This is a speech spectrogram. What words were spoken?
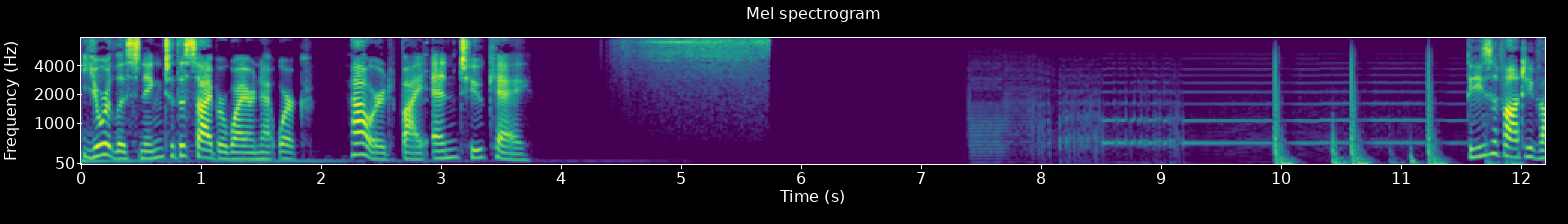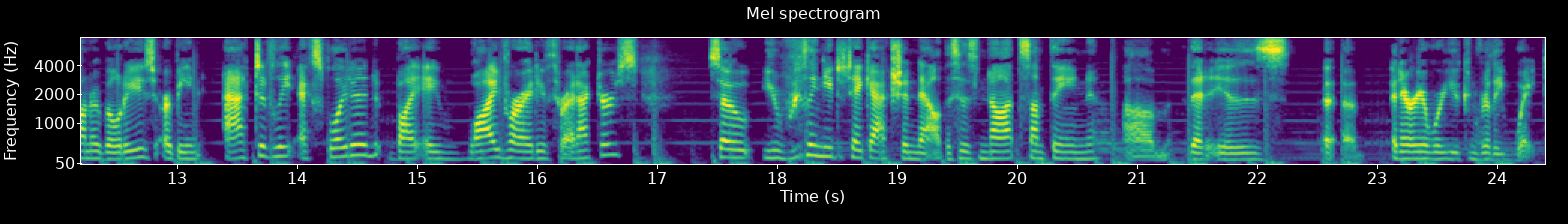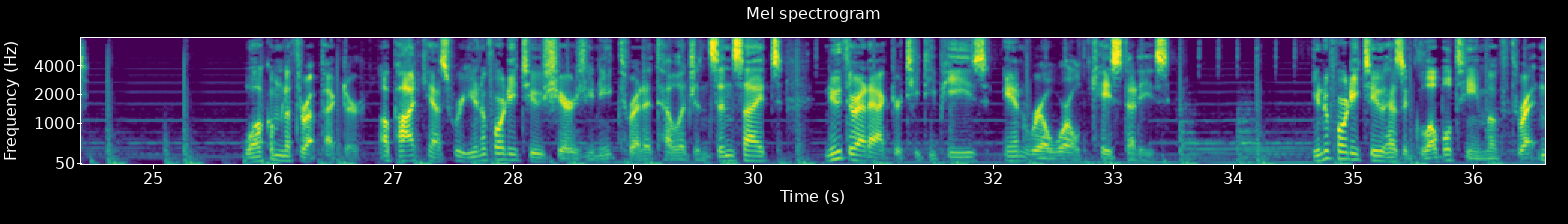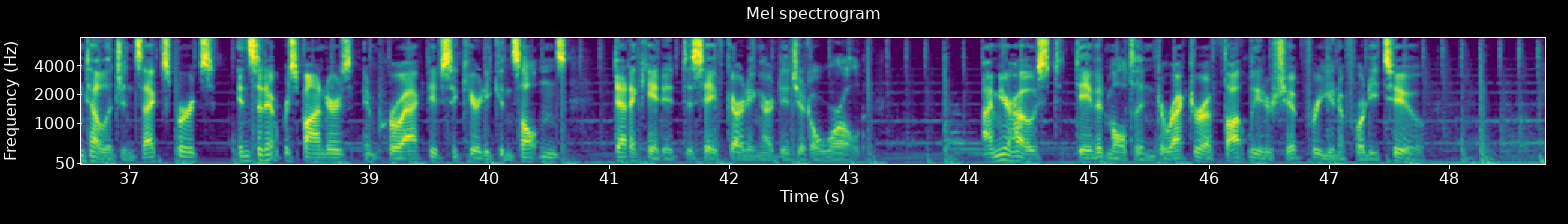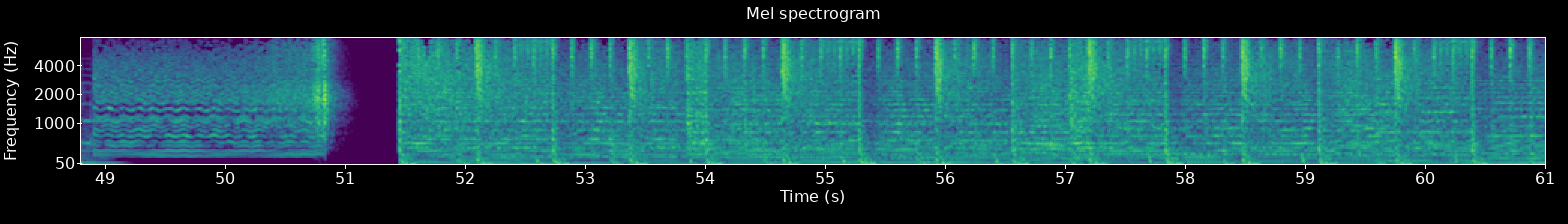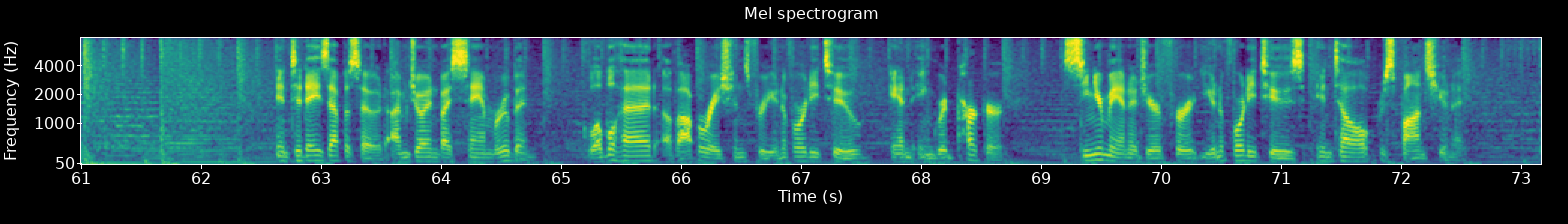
You're listening to the Cyberwire Network, powered by N2K. These Ivanti vulnerabilities are being actively exploited by a wide variety of threat actors. So you really need to take action now. This is not something um, that is a, a, an area where you can really wait. Welcome to Threat Vector, a podcast where Unit42 shares unique threat intelligence insights, new threat actor TTPs, and real world case studies. Unit42 has a global team of threat intelligence experts, incident responders, and proactive security consultants dedicated to safeguarding our digital world. I'm your host, David Moulton, Director of Thought Leadership for Unit42. In today's episode, I'm joined by Sam Rubin, Global Head of Operations for Unit42, and Ingrid Parker, Senior Manager for Unit42's Intel Response Unit.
